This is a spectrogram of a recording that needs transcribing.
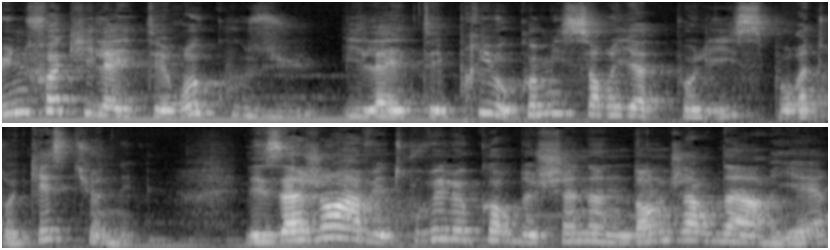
Une fois qu'il a été recousu, il a été pris au commissariat de police pour être questionné. Les agents avaient trouvé le corps de Shannon dans le jardin arrière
